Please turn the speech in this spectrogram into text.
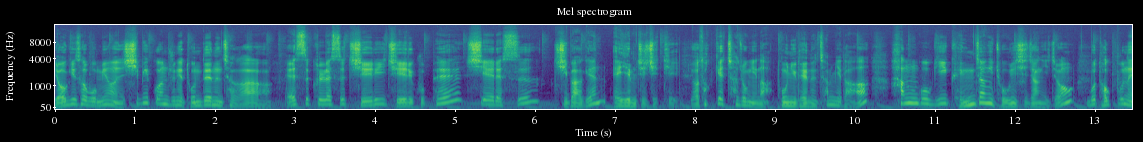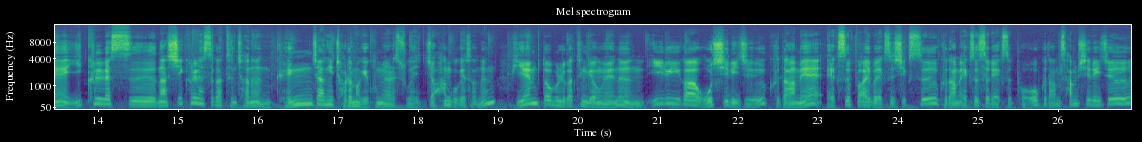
여기서 보면 10위권 중에 돈 되는 차가 S 클래스, GLE, GLE 쿠페, CLS, 지바겐, AMG GT 6개 차종이나 돈이 되는 차입니다. 한국이 굉장히 좋은 시장이죠. 뭐 덕분에 E 클래스나 C 클래스 같은 차는 굉장히 저렴하게 구매할 수가 있죠. 한국에서는 BMW 같은 경우에는 1위가 5 시리즈, 그 다음에 X5, X6, 그 다음 X3, X4, 그 다음 3 시리즈,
